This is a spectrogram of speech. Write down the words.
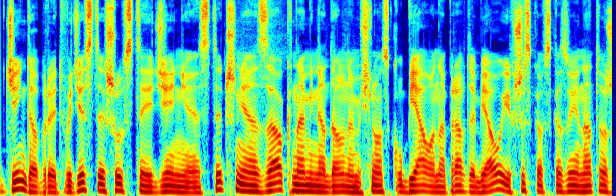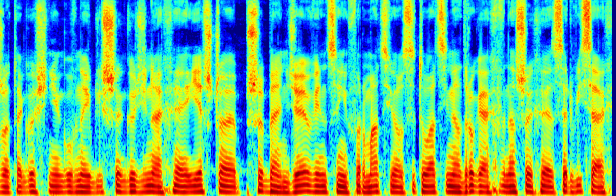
Dzień dobry, 26 dzień stycznia. Za oknami na Dolnym Śląsku biało, naprawdę biało i wszystko wskazuje na to, że tego śniegu w najbliższych godzinach jeszcze przybędzie. Więcej informacji o sytuacji na drogach w naszych serwisach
